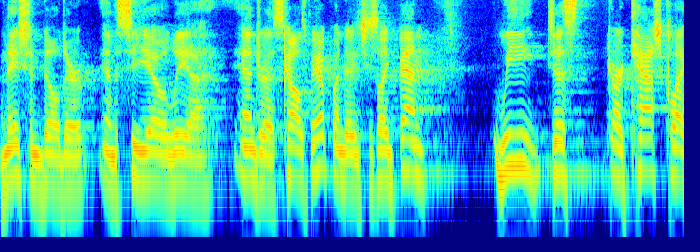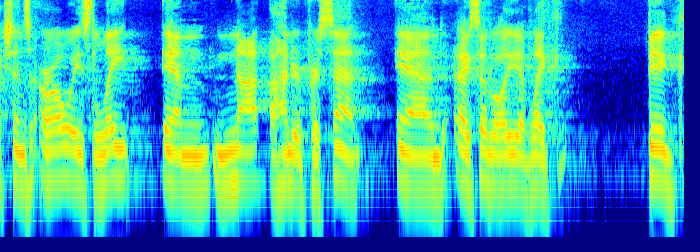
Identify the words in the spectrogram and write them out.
NationBuilder, and the CEO, Lea Endres, calls me up one day and she's like, Ben, we just, our cash collections are always late and not 100%. And I said, Well, you have like big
